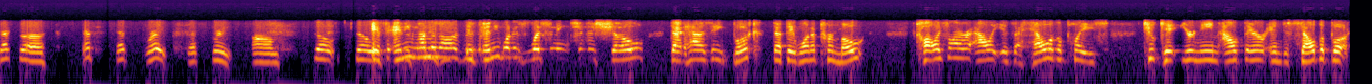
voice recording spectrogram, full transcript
that's uh that's that's great. That's great. Um, so so if the anyone is if anyone is listening to this show that has a book that they want to promote, Cauliflower Alley is a hell of a place to get your name out there and to sell the book.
